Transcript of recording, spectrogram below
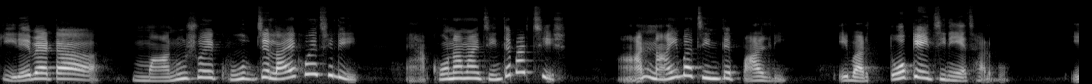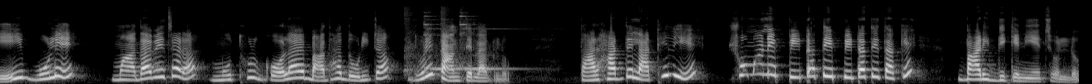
কিরে বেটা মানুষ হয়ে খুব যে লায়ক হয়েছিলি, এখন আমায় চিনতে পারছিস? আর নাই বা চিনতে পারলি। এবার তোকেই চিনিয়ে ছাড়বো। এই বলে মাদা বেচারা মথুর গলায় বাঁধা দড়িটা ধরে টানতে লাগল। তার হাতে লাঠি দিয়ে সমানে পেটাতে পেটাতে তাকে বাড়ির দিকে নিয়ে চলল।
